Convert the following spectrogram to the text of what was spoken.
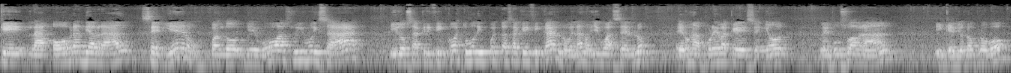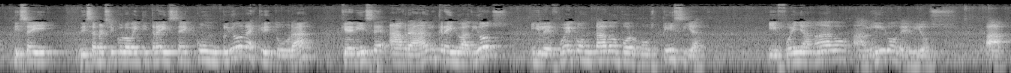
que las obras de Abraham se vieron cuando llevó a su hijo Isaac y lo sacrificó, estuvo dispuesto a sacrificarlo, ¿verdad? No llegó a hacerlo. Era una prueba que el Señor le puso a Abraham y que Dios lo probó. Dice, dice el versículo 23, se cumplió la escritura que dice, Abraham creyó a Dios y le fue contado por justicia y fue llamado amigo de Dios. A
